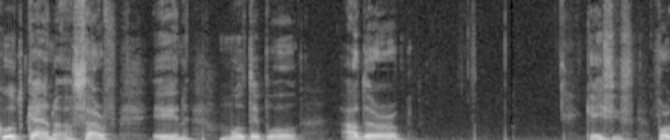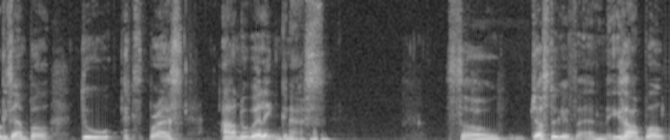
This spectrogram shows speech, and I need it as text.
could can serve in multiple other cases. For example, to express unwillingness. So, just to give an example,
